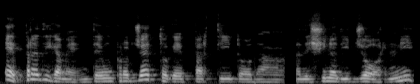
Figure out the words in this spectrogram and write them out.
È praticamente un progetto che è partito da una decina di giorni,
